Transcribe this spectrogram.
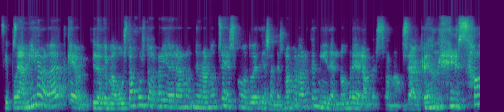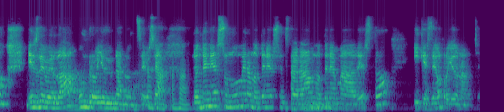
Sí O sea, a puede. mí la verdad que lo que me gusta justo del rollo de, la de una noche es, como tú decías antes, no acordarte ni del nombre de la persona. O sea, creo que eso es de verdad un rollo de una noche. O sea, Ajá, ajá. no tener su número, no tener su Instagram, no tener nada de esto y que sea un rollo de una noche.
